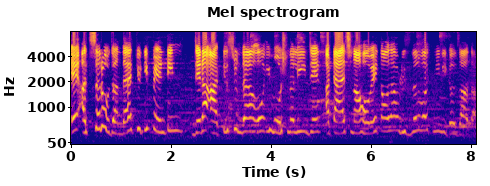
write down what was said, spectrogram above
ਇਹ ਅਕਸਰ ਹੋ ਜਾਂਦਾ ਹੈ ਕਿਉਂਕਿ ਪੇਂਟਿੰਗ ਜਿਹੜਾ ਆਰਟਿਸਟ ਹੁੰਦਾ ਹੈ, ਉਹ ਇਮੋਸ਼ਨਲੀ ਜੇ ਅਟੈਚ ਨਾ ਹੋਵੇ ਤਾਂ ਉਹਦਾ ਓਰੀਜਨਲ ਵਰਕ ਨਹੀਂ ਨਿਕਲ ਸਕਦਾ।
